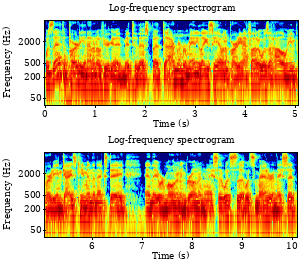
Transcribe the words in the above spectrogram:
Was that the party? And I don't know if you're going to admit to this, but uh, I remember Manny Legace having a party, and I thought it was a Halloween party. And guys came in the next day, and they were moaning and groaning, and I said, "What's the what's the matter?" And they said,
